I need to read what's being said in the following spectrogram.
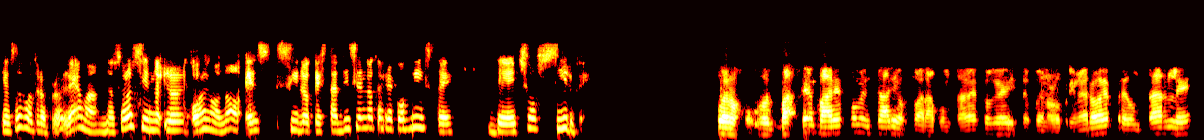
Y eso es otro problema. No solo si lo recogen o no, es si lo que estás diciendo que recogiste, de hecho, sirve. Bueno, varios comentarios para apuntar a esto que dice. Bueno, lo primero es preguntarle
